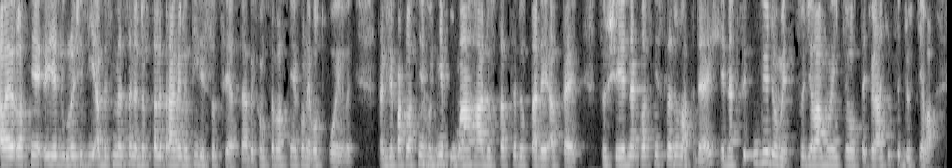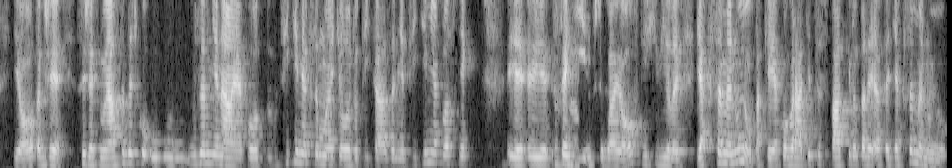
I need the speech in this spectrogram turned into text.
ale vlastně je důležité, aby jsme se nedostali právě do té disociace, abychom se vlastně jako neodpojili. Takže pak vlastně hodně pomáhá dostat se do tady a teď, což je jednak vlastně sledovat dech, jednak si uvědomit, co dělá moje tělo teď, vrátit se do těla. Jo, takže si řeknu, já jsem teď uzemněná, jako cítím, jak se moje tělo dotýká země, cítím, jak vlastně je, je, mhm. sedím třeba, jo, v té chvíli, jak se jmenuju, taky jako vrátit se zpátky do tady a teď, jak se jmenuju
